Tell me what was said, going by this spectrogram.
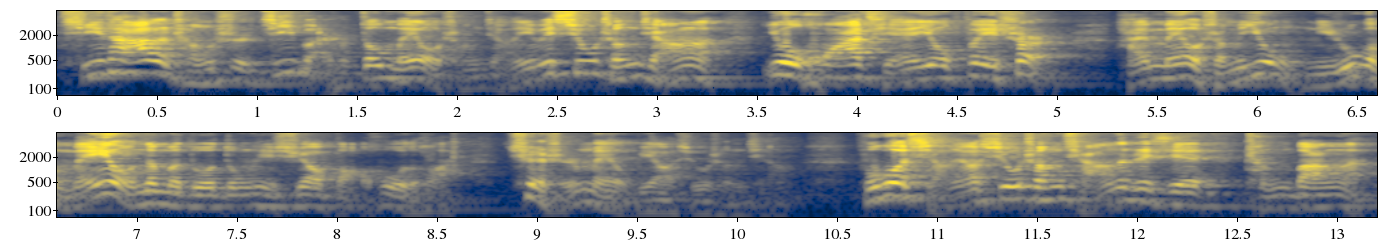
其他的城市基本上都没有城墙，因为修城墙啊又花钱又费事儿，还没有什么用。你如果没有那么多东西需要保护的话，确实没有必要修城墙。不过想要修城墙的这些城邦啊，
